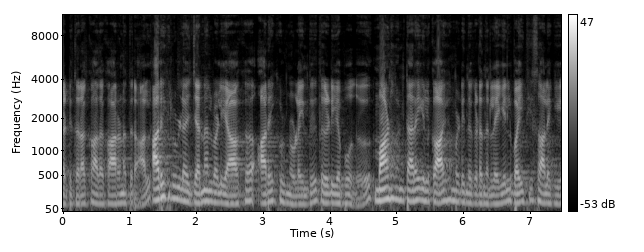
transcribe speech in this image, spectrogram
தட்டி திறக்காத காரணத்தினால் அருகிலுள்ள ஜன்னல் வழியாக அறைக்குள் நுழைந்து தேடிய போது மாணவன் தரையில் காயமடைந்து கிடந்த நிலையில் வைத்தியசாலைக்கு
